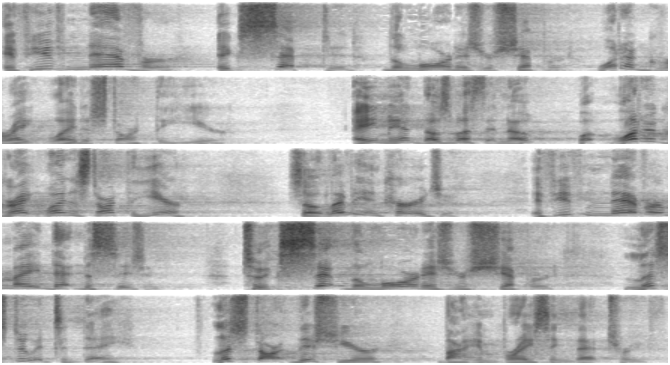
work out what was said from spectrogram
If you've never accepted the Lord as your shepherd, what a great way to start the year. Amen. Those of us that know, what, what a great way to start the year. So let me encourage you. If you've never made that decision to accept the Lord as your shepherd, Let's do it today. Let's start this year by embracing that truth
